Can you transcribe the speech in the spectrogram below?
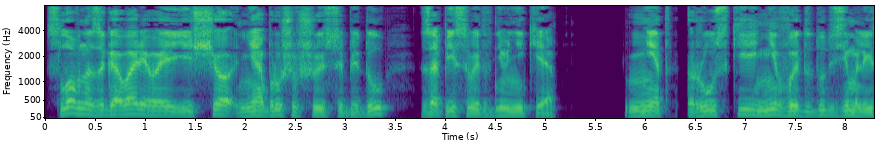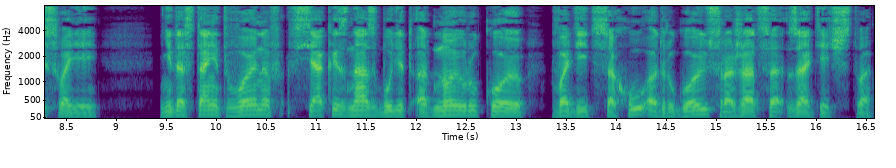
словно заговаривая еще не обрушившуюся беду, записывает в дневнике – нет, русские не выдадут земли своей. Не достанет воинов, всяк из нас будет одной рукою водить саху, а другою сражаться за отечество.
